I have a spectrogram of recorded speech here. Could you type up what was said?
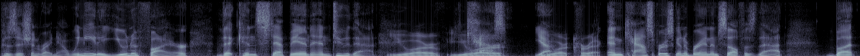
position right now. We need a unifier that can step in and do that. You are. You Cas- are. yeah. You are correct. And Casper is going to brand himself as that. But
